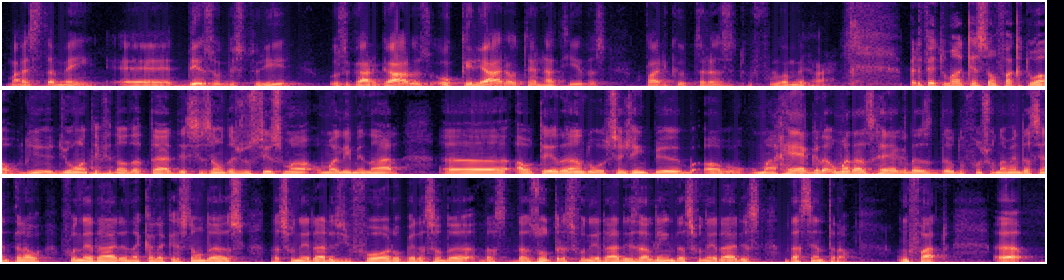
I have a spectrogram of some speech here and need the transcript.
mas também é, desobstruir os gargalos ou criar alternativas para que o trânsito flua melhor. Perfeito, uma questão factual. De, de ontem, final da tarde, decisão da Justiça, uma, uma liminar uh, alterando, ou seja, uma regra, uma das regras do, do, funcionamento da central funerária, naquela questão das, das funerárias de fora, operação da, das, das, outras funerárias, além das funerárias da central. Um fato. Uh,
